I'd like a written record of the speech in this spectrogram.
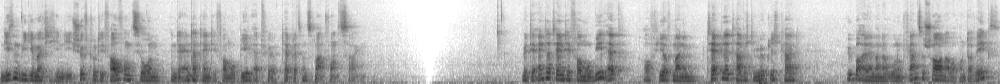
In diesem Video möchte ich Ihnen die Shift-to-TV-Funktion in der Entertain TV Mobil-App für Tablets und Smartphones zeigen. Mit der Entertain TV Mobil-App, auch hier auf meinem Tablet, habe ich die Möglichkeit, überall in meiner Wohnung fernzuschauen, aber auch unterwegs.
